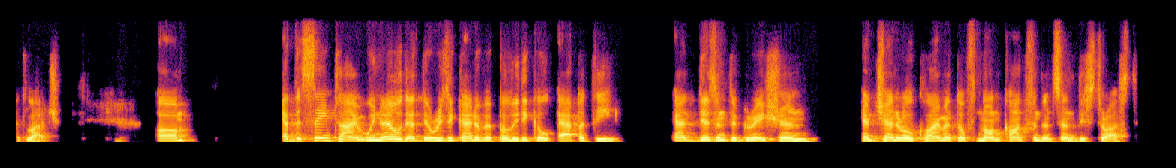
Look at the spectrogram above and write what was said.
at large. Um, at the same time, we know that there is a kind of a political apathy and disintegration and general climate of non-confidence and distrust,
